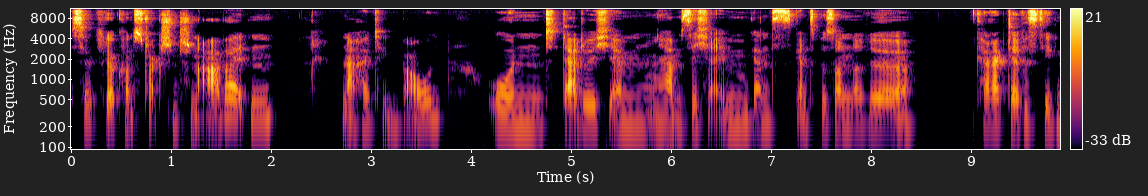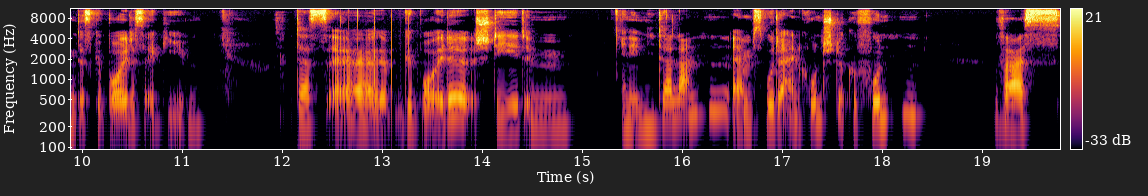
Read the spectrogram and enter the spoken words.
Circular Construction schon arbeiten, nachhaltigen Bauen. Und dadurch ähm, haben sich eben ganz, ganz besondere Charakteristiken des Gebäudes ergeben. Das äh, Gebäude steht im, in den Niederlanden. Ähm, es wurde ein Grundstück gefunden was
